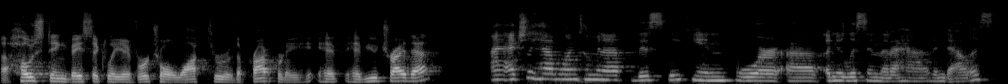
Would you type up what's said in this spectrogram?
uh, hosting basically a virtual walkthrough of the property. Have Have you tried that? I actually have one coming up this weekend for uh, a new listing that I have in Dallas.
